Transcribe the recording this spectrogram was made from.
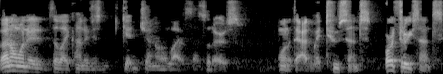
but I don't want it to like kind of just get generalized. That's what I was wanted to add my two cents or three cents.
